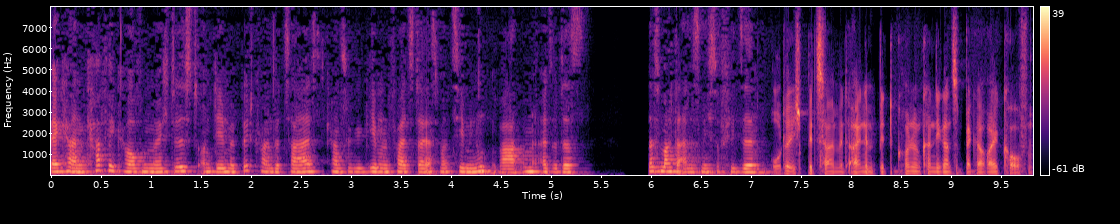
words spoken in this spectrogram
Bäcker einen Kaffee kaufen möchtest und den mit Bitcoin bezahlst, kannst du gegebenenfalls da erstmal zehn Minuten warten. Also das, das macht alles nicht so viel Sinn. Oder ich bezahle mit einem Bitcoin und kann die ganze Bäckerei kaufen.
